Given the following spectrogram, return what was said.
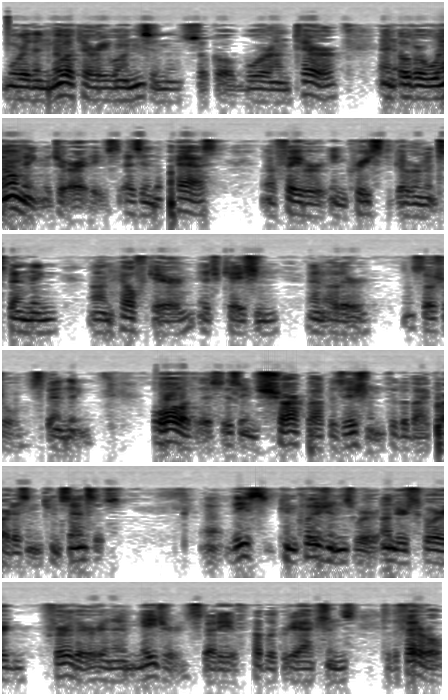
more than military ones in the so-called war on terror, and overwhelming majorities, as in the past, uh, favor increased government spending on health care, education, and other social spending. All of this is in sharp opposition to the bipartisan consensus. Uh, these conclusions were underscored further in a major study of public reactions to the federal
